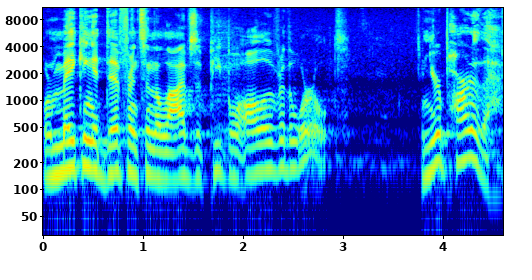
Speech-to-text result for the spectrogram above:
We're making a difference in the lives of people all over the world. And you're part of that.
